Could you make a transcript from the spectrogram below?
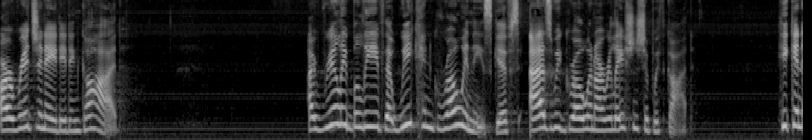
are originated in God, I really believe that we can grow in these gifts as we grow in our relationship with God. He can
